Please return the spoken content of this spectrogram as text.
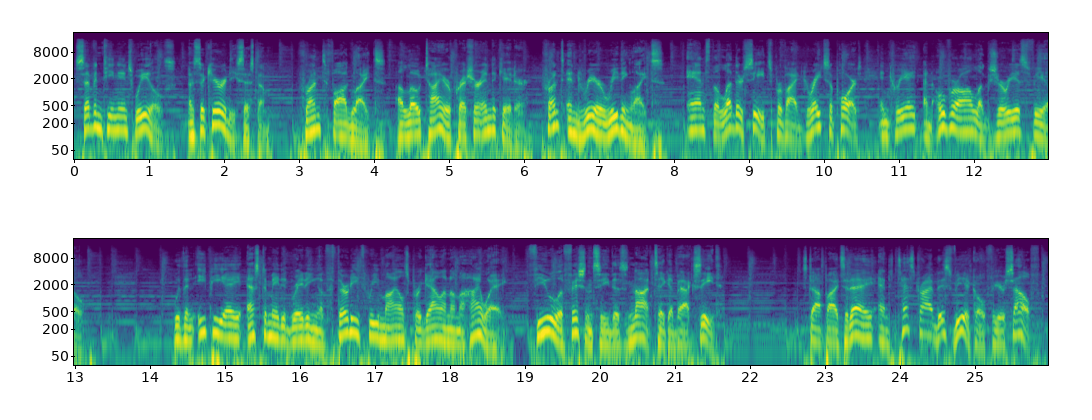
17-inch wheels, a security system, front fog lights, a low tire pressure indicator, front and rear reading lights, and the leather seats provide great support and create an overall luxurious feel. With an EPA estimated rating of 33 miles per gallon on the highway, fuel efficiency does not take a back seat. Stop by today and test drive this vehicle for yourself.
